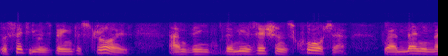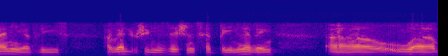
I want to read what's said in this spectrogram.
the city was being destroyed. And the, the musicians' quarter, where many, many of these hereditary musicians had been living, uh, were,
